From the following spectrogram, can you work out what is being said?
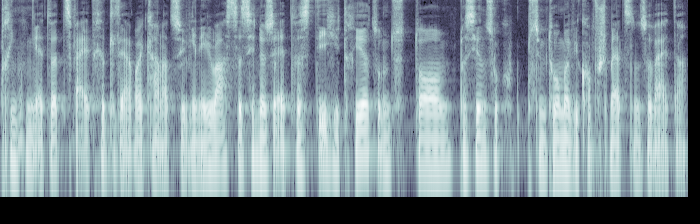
trinken etwa zwei Drittel der Amerikaner zu wenig Wasser, sind also etwas dehydriert und da passieren so Symptome wie Kopfschmerzen und so weiter.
